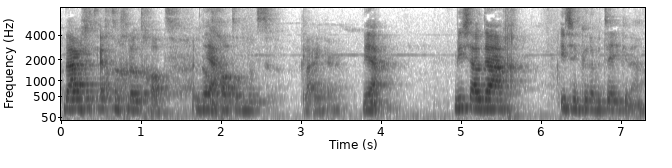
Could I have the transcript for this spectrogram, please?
daar zit echt een groot gat. En dat Ja. gat dat moet kleiner. Ja. Wie zou daar iets in kunnen betekenen?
